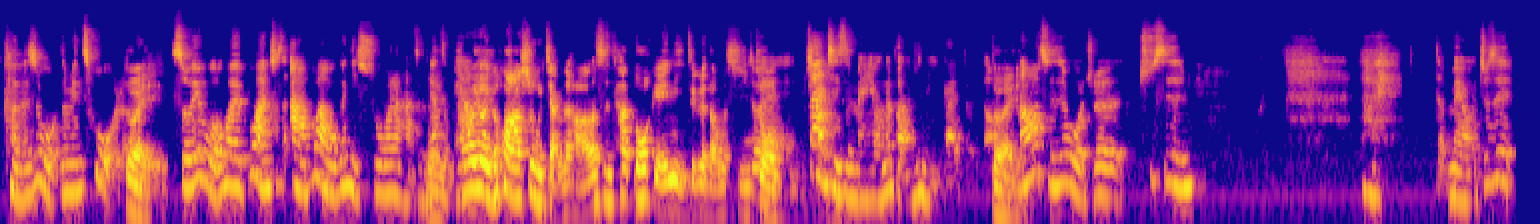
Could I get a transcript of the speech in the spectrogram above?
可能是我这边错了，对，所以我会，不然就是啊，不然我跟你说啦，怎么样怎么样？他会用一个话术讲的，好像是他多给你这个东西做，但其实没有，那本来是你应该得到。对，然后其实我觉得就是，唉，没有，就是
